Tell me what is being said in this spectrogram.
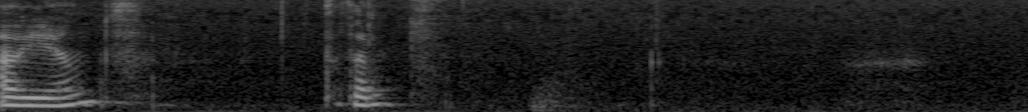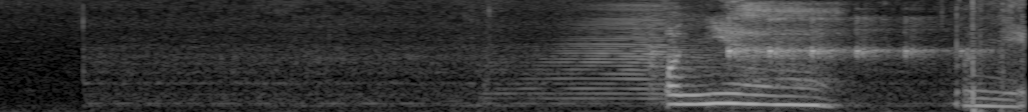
A więc... Co tam? O nie! O nie.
